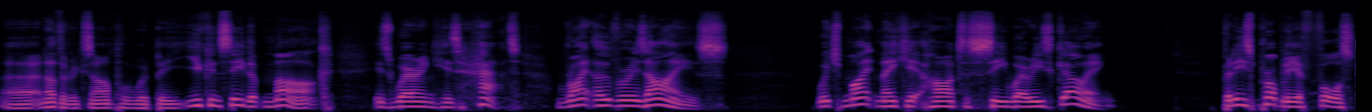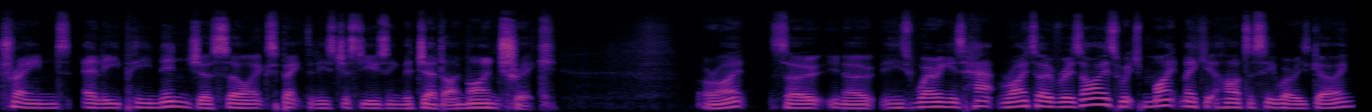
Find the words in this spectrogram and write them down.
Uh, another example would be you can see that Mark is wearing his hat right over his eyes, which might make it hard to see where he's going. But he's probably a force trained LEP ninja, so I expect that he's just using the Jedi mind trick. All right, so you know he's wearing his hat right over his eyes, which might make it hard to see where he's going.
